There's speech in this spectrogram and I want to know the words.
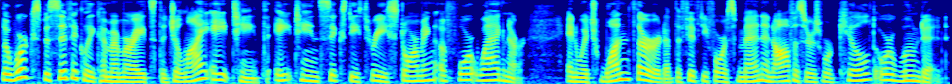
The work specifically commemorates the July 18, 1863 storming of Fort Wagner, in which one third of the 54th's men and officers were killed or wounded.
